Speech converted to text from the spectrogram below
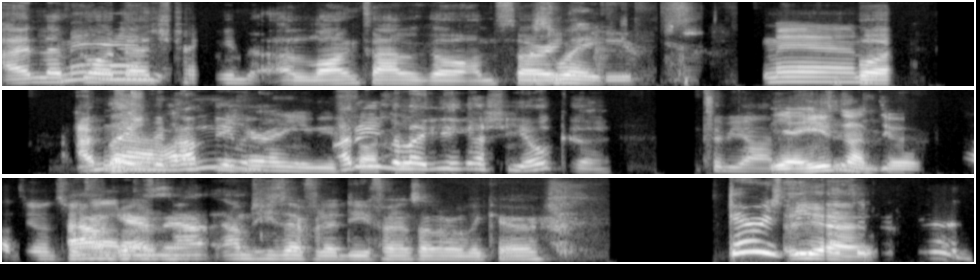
I let go of that train a long time ago. I'm sorry, wait. Man, but I'm nah, not I even. don't I'm not think even. any of you I don't even fuckers- like Higashioka, to be honest. Yeah, he's not you. doing not doing too I don't hot. care, man. I'm, he's there for the defense. I don't really care. Gary's defense Yeah. is good.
